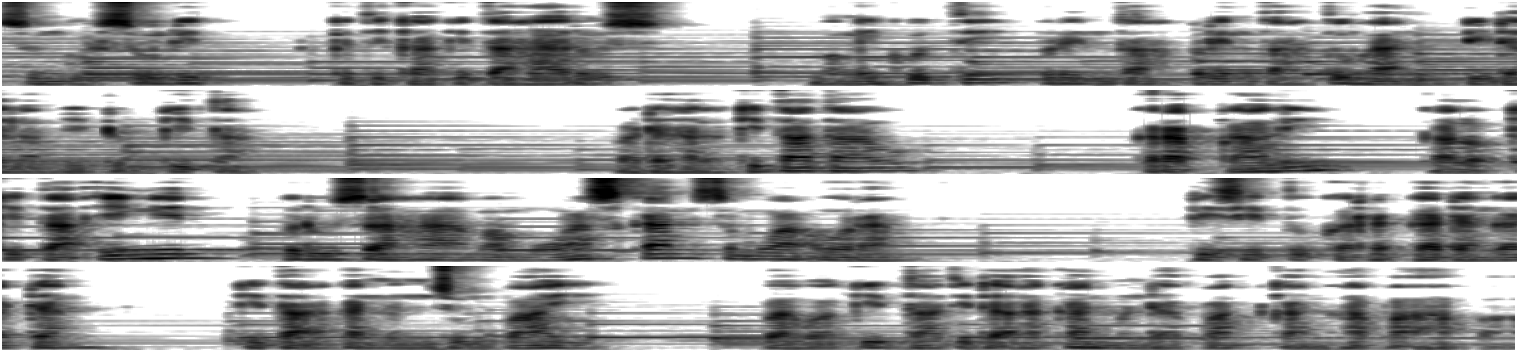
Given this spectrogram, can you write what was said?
sungguh sulit ketika kita harus mengikuti perintah-perintah Tuhan di dalam hidup kita. Padahal kita tahu, kerap kali kalau kita ingin berusaha memuaskan semua orang, di situ kadang-kadang kita akan menjumpai bahwa kita tidak akan mendapatkan apa-apa.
